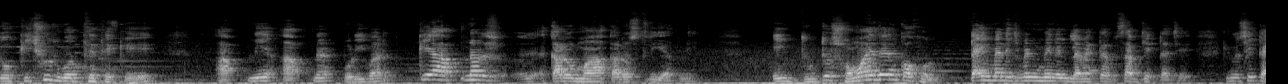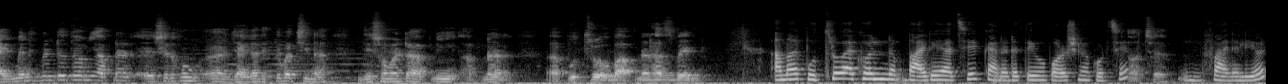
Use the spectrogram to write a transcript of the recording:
এত কিছুর মধ্যে থেকে আপনি আপনার পরিবারকে আপনার কারও মা কারও স্ত্রী আপনি এই দুটো সময় দেন কখন? টাইম ম্যানেজমেন্ট মেনে নিলাম একটা সাবজেক্ট আছে। কিন্তু সেই টাইম ম্যানেজমেন্টে তো আমি আপনার সেরকম জায়গা দেখতে পাচ্ছি না যে সময়টা আপনি আপনার পুত্র বা আপনার হাজবেন্ড আমার পুত্র এখন বাইরে আছে কানাডাতেও পড়াশোনা করছে। আচ্ছা। ফাইনাল ইয়ার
